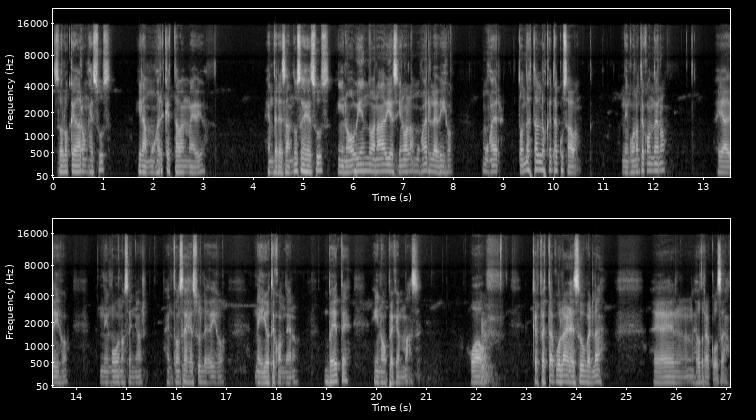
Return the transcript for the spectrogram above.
Solo quedaron Jesús y la mujer que estaba en medio. Enderezándose Jesús y no viendo a nadie sino a la mujer, le dijo, Mujer, ¿dónde están los que te acusaban? ¿Ninguno te condenó? Ella dijo, Ninguno, Señor. Entonces Jesús le dijo, Ni yo te condeno. Vete y no peques más. Wow, qué espectacular Jesús, ¿verdad? Es otra cosa.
